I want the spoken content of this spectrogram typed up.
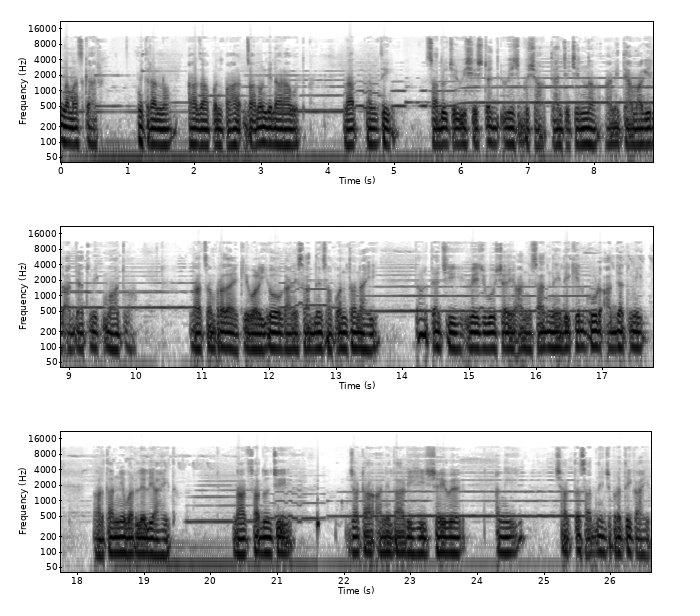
नमस्कार. मित्रांनो आज आपण पहा जाणून घेणार आहोत नाथपंथी साधूचे विशिष्ट वेशभूषा त्यांचे चिन्ह आणि त्यामागील आध्यात्मिक महत्त्व. नाथ संप्रदाय केवळ योग आणि साधनेचा पंथ नाही तर त्याची वेशभूषा आणि साधने देखील गूढ आध्यात्मिक अर्थांनी भरलेली आहेत. नाथ साधूंची जटा आणि दाढी ही शैव आणि शाक्त साधनेची प्रतीक आहेत.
